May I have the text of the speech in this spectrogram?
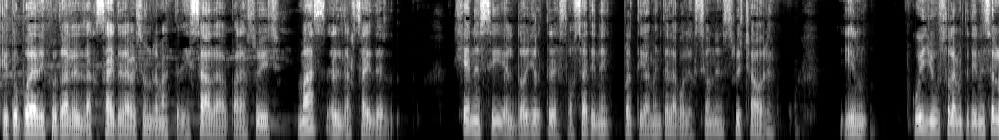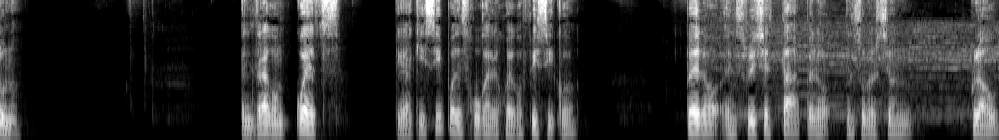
que tú puedes disfrutar el Darksider la versión remasterizada para Switch más el Darksider Genesis, el 2 y el 3. O sea, tiene prácticamente la colección en Switch ahora. Y en Wii U solamente tienes el 1. El Dragon Quest, que aquí sí puedes jugar el juego físico, pero en Switch está, pero en su versión Cloud,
